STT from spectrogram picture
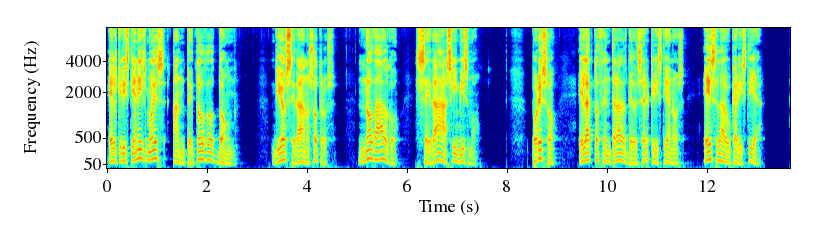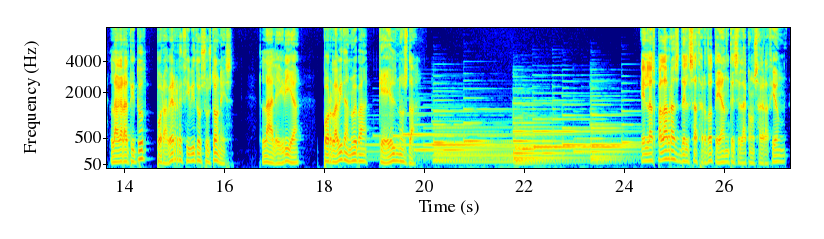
El cristianismo es, ante todo, don. Dios se da a nosotros, no da algo, se da a sí mismo. Por eso, el acto central del ser cristianos es la Eucaristía, la gratitud por haber recibido sus dones, la alegría por la vida nueva que Él nos da. En las palabras del sacerdote antes de la consagración,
